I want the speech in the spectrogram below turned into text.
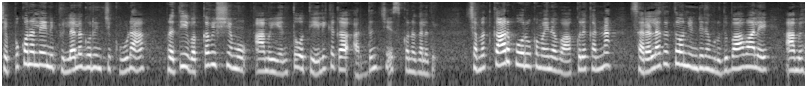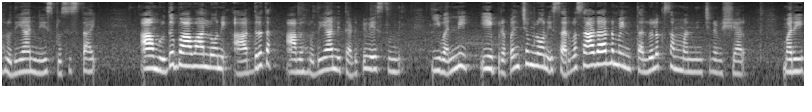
చెప్పుకొనలేని పిల్లల గురించి కూడా ప్రతి ఒక్క విషయము ఆమె ఎంతో తేలికగా అర్థం చేసుకొనగలదు. చమత్కారపూర్వకమైన వాక్కుల కన్నా సరళతతో నిండిన మృదుభావాలే ఆమె హృదయాన్ని స్పృశిస్తాయి. ఆ మృదుభావాల్లోని ఆర్ద్రత ఆమె హృదయాన్ని తడిపివేస్తుంది. ఇవన్నీ ఈ ప్రపంచంలోని సర్వసాధారణమైన తల్లులకు సంబంధించిన విషయాలు. మరి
